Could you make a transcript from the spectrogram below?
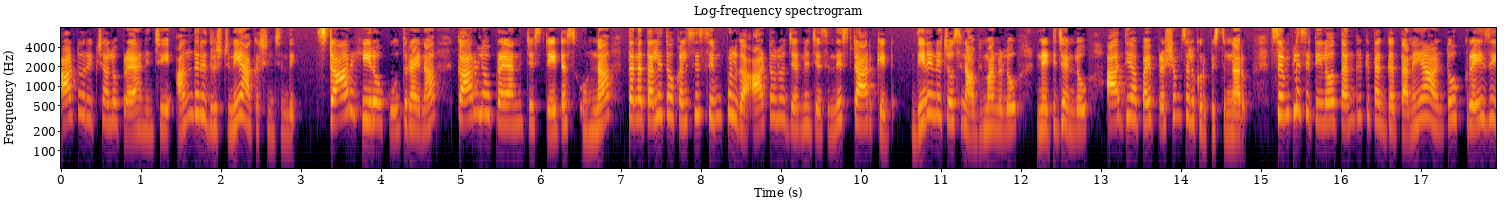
ఆటో రిక్షాలో ప్రయాణించి అందరి దృష్టిని ఆకర్షించింది. స్టార్ హీరో కూతురైన కారులో ప్రయాణించే స్టేటస్ ఉన్నా తన తల్లితో కలిసి సింపుల్గా ఆటోలో జర్నీ చేసింది స్టార్ కిడ్. దీనిని చూసిన అభిమానులు నెటిజన్లు ఆద్యపై ప్రశంసలు కురిపిస్తున్నారు. సింప్లిసిటీలో తండ్రికి తగ్గ తనయ అంటూ క్రేజీ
